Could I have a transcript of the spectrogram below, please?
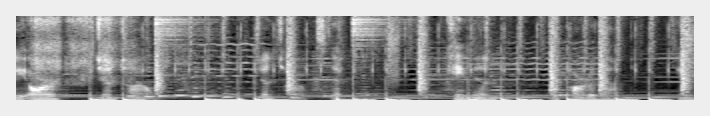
we are Gentiles, Gentiles that came in, were part of that. And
